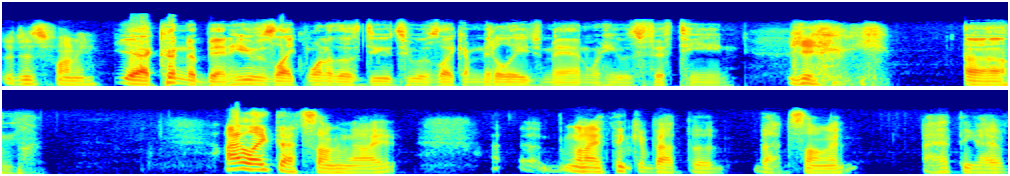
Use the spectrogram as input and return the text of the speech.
it is funny. yeah, it couldn't have been. He was like one of those dudes who was like a middle-aged man when he was 15. Yeah. Um I like that song though. I when I think about the that song, it, I think I've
